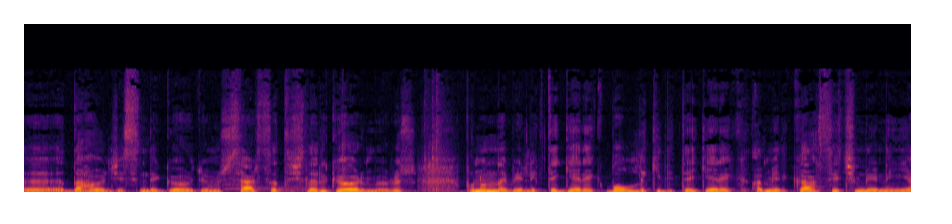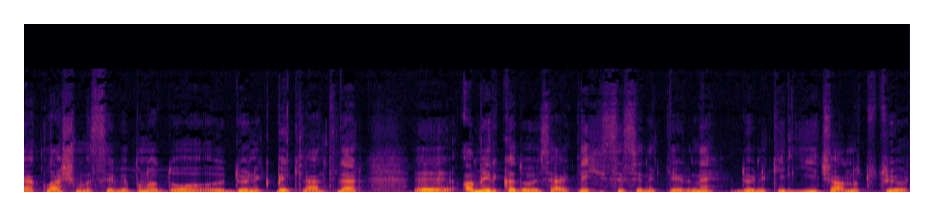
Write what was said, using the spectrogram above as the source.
e, daha öncesinde gördüğümüz sert satışları görmüyoruz. Bununla birlikte gerek bol likidite gerek Amerikan seçimlerinin yaklaşması ve buna dönük beklentiler e, Amerika'da özellikle hisse senetlerine dönük ilgiyi canlı tutuyor.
